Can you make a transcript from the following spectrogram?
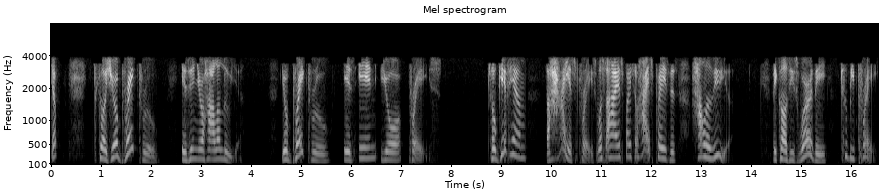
yep. Because your breakthrough is in your hallelujah. Your breakthrough is in your praise. So give him the highest praise. What's the highest praise? The highest praise is hallelujah because he's worthy to be praised.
